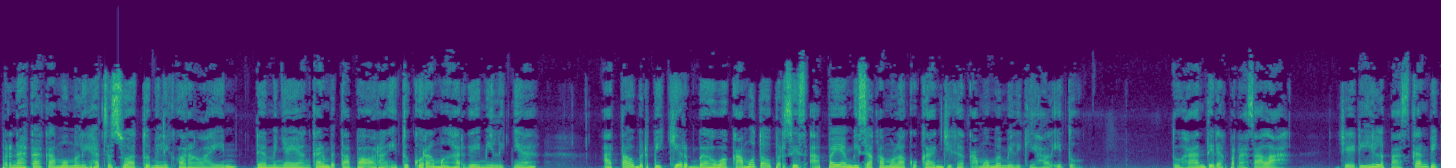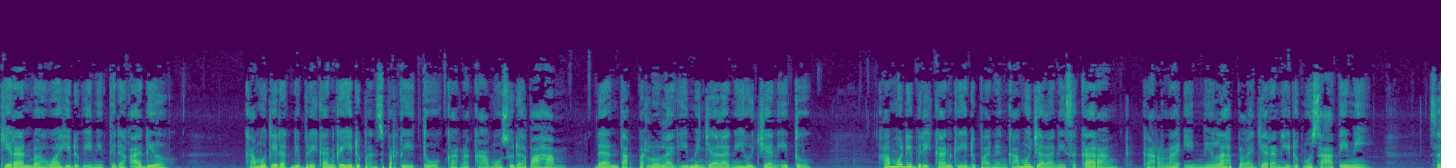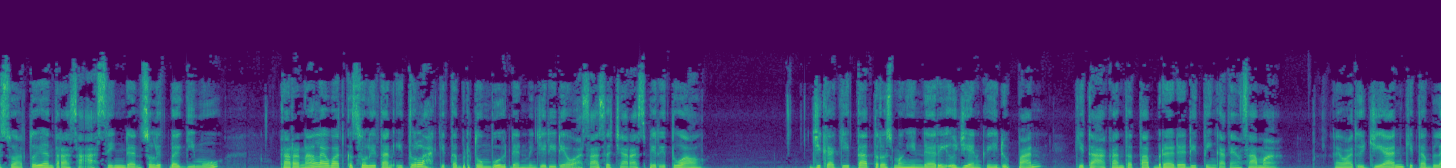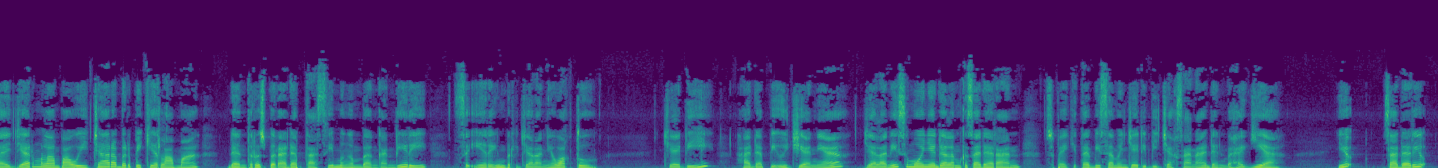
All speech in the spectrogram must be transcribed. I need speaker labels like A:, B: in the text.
A: Pernahkah kamu melihat sesuatu milik orang lain dan menyayangkan betapa orang itu kurang menghargai miliknya? Atau berpikir bahwa kamu tahu persis apa yang bisa kamu lakukan jika kamu memiliki hal itu? Tuhan tidak pernah salah. Jadi, lepaskan pikiran bahwa hidup ini tidak adil. Kamu tidak diberikan kehidupan seperti itu karena kamu sudah paham dan tak perlu lagi menjalani ujian itu. Kamu diberikan kehidupan yang kamu jalani sekarang karena inilah pelajaran hidupmu saat ini sesuatu yang terasa asing dan sulit bagimu, karena lewat kesulitan itulah kita bertumbuh dan menjadi dewasa secara spiritual. Jika kita terus menghindari ujian kehidupan, kita akan tetap berada di tingkat yang sama. Lewat ujian, kita belajar melampaui cara berpikir lama dan terus beradaptasi mengembangkan diri seiring berjalannya waktu. Jadi, hadapi ujiannya, jalani semuanya dalam kesadaran supaya kita bisa menjadi bijaksana dan bahagia. Yuk, sadar yuk!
